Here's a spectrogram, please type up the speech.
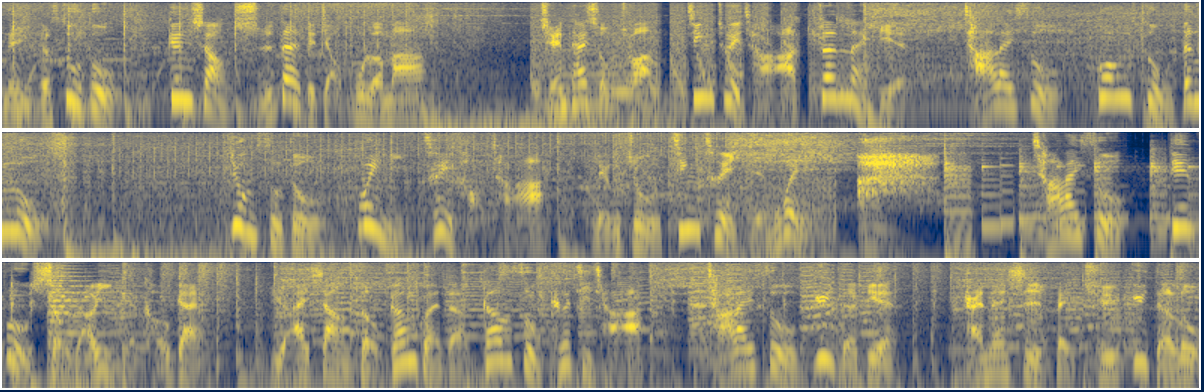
你的速度跟上时代的脚步了吗？全台首创精粹茶专卖店，茶来速光速登录。用速度为你萃好茶，留住精粹原味啊！茶来速颠覆手摇饮的口感，与爱上走钢管的高速科技茶。茶来速裕德店，台南市北区裕德路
